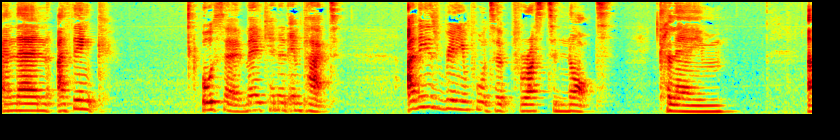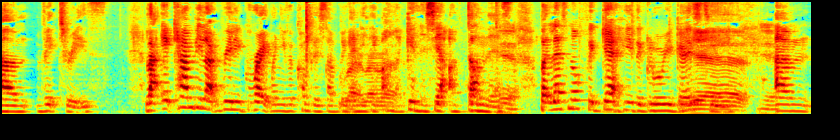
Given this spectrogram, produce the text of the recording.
and then I think also making an impact. I think it's really important to, for us to not claim um, victories like it can be like really great when you've accomplished something and you right, think, oh my goodness, yeah, I've done this. Yeah. But let's not forget who the glory goes to. yeah. Yeah. Um,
